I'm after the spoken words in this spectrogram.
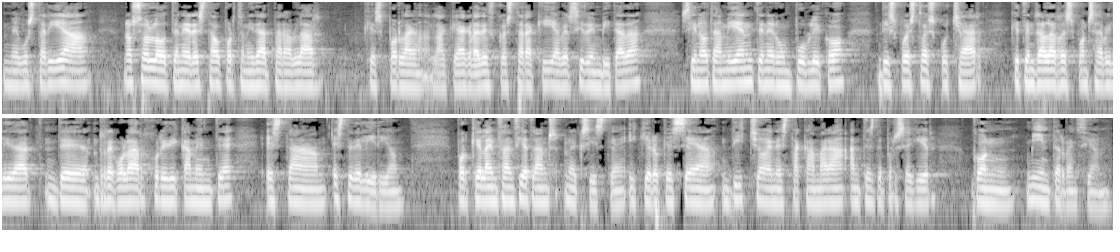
me gustaría no solo tener esta oportunidad para hablar, que es por la que agradezco estar aquí y haber sido invitada, sino también tener un público dispuesto a escuchar que tendrá la responsabilidad de regular jurídicamente este delirio porque la infancia trans no existe y quiero que sea dicho en esta Cámara antes de proseguir con mi intervención.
